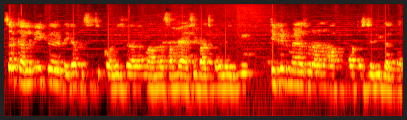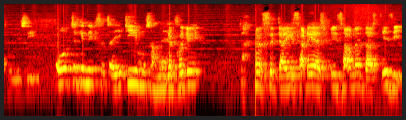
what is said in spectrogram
ਸਰ ਕੱਲ ਵੀ ਇੱਕ ਡੇਰਾ ਬਸੀ ਕਾਲਜ ਦਾ ਮਾਮਲਾ ਸਾਹਮਣੇ ਆਇਆ ਸੀ। ਚ ਪਤਾ ਲੱਗਿਆ ਕਿ ਟਿਕਟ ਮੈਚ ਦੌਰਾਨ ਆਪ- ਆਪਸ ਵਿੱਚ ਵੀ ਗੱਲਬਾਤ ਹੋਈ ਸੀ। ਉਹ ਚ ਕਿੰਨੀ ਸੱਚਾਈ ਕੀ ਹੁਣ ਸਾਹਮਣੇ? ਦੇਖੋ ਜੀ ਸਚਾਈ ਸਾਡੇ ਐਸਪੀ ਸਾਹਿਬ ਨੇ ਦੱਸਤੀ ਸੀ।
